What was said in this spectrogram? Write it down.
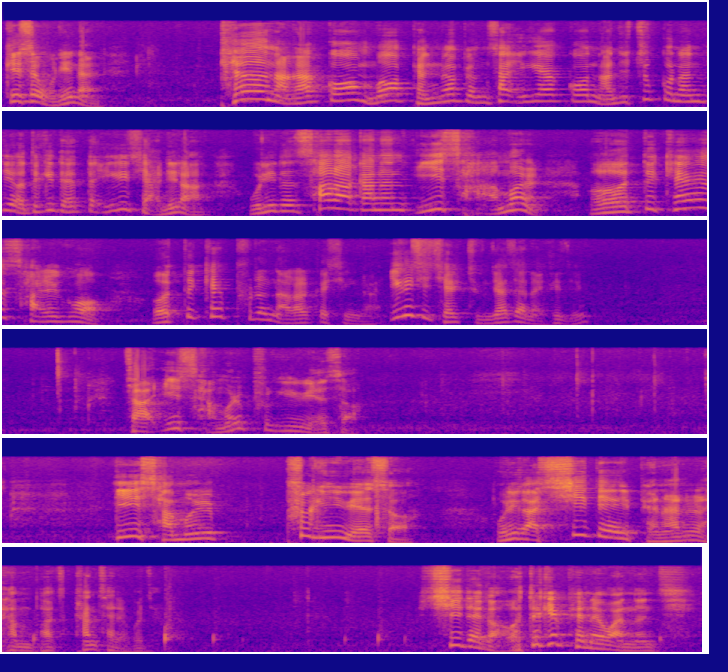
그래서 우리는 태어나갖고 뭐 병로병사 이겨갖고 나중에 죽고 난 뒤에 어떻게 됐다 이것이 아니라 우리는 살아가는 이 삶을 어떻게 살고 어떻게 풀어나갈 것인가 이것이 제일 중요하잖아요. 그지? 자, 이 삶을 풀기 위해서 이 삶을 풀기 위해서 우리가 시대의 변화를 한번 관찰해 보자. 시대가 어떻게 변해 왔는지.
